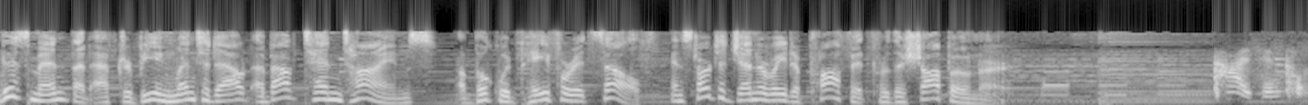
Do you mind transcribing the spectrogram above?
This meant that after being rented out about 10 times, a book would pay for itself and start to generate a profit for the shop owner. 他已经统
